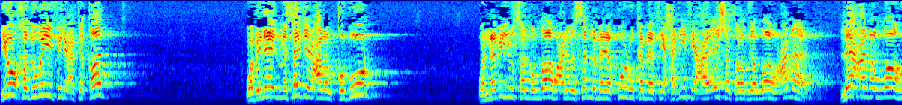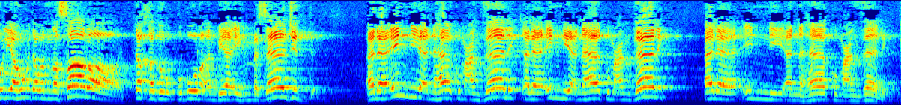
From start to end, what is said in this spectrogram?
يؤخذ به في الاعتقاد وبناء المساجد على القبور والنبي صلى الله عليه وسلم يقول كما في حديث عائشة رضي الله عنها لعن الله اليهود والنصارى اتخذوا قبور أنبيائهم مساجد. ألا إني أنهاكم عن ذلك؟ ألا إني أنهاكم عن ذلك؟ ألا إني أنهاكم عن ذلك؟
